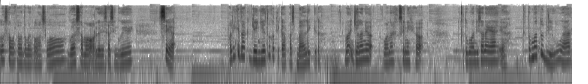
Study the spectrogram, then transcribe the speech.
lo sama teman-teman kelas lo gue sama organisasi gue. Sih ya paling kita kejanjian tuh ketika pas balik gitu. Mak jalan yuk ke mana? Ke sini yuk ketemuan di sana ya. Ya ketemuan tuh di luar.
